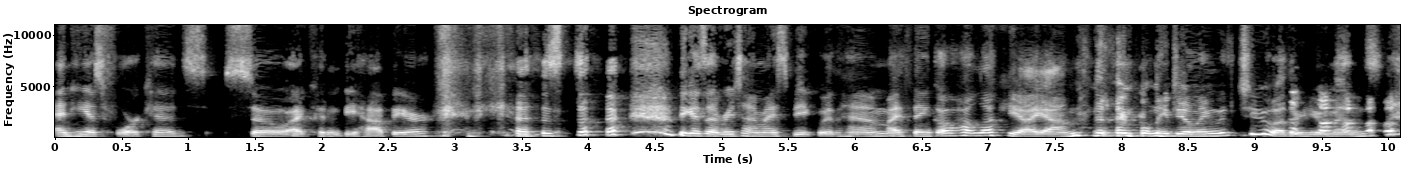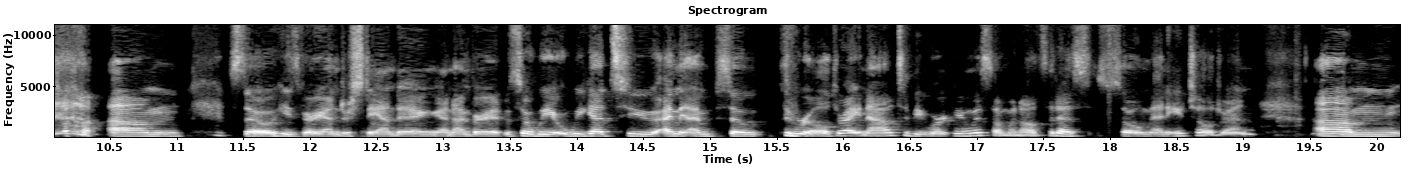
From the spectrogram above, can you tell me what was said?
and he has four kids so i couldn't be happier because because every time i speak with him i think oh how lucky i am that i'm only dealing with two other humans. Um, so he's very understanding and i'm very so we we get to i mean i'm so thrilled right now to be working with someone else that has so many children um,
